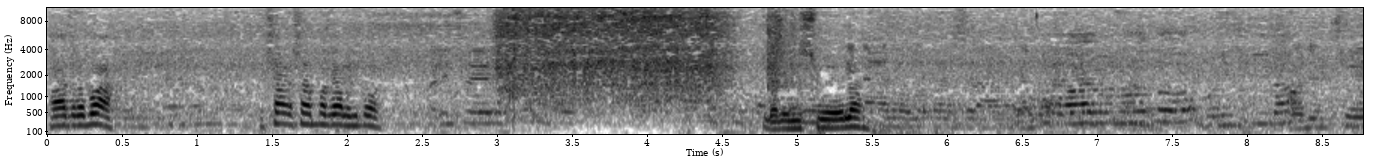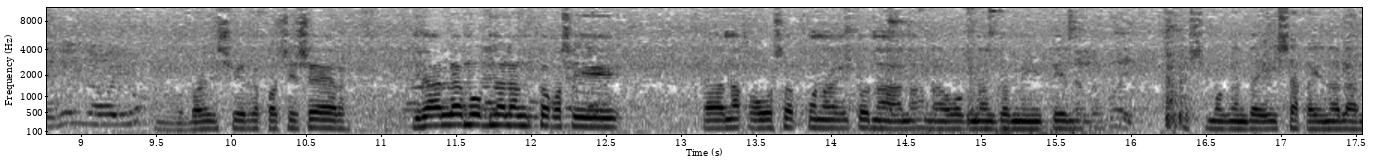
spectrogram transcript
Kadra ba? Isa saan pa galing to? Valenzuela. Oh, Valenzuela pa si sir. Ilalamove na lang to kasi ah, nakausap ko na ito na, ano, na huwag nang gamitin. Mas maganda isa kayo na lang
